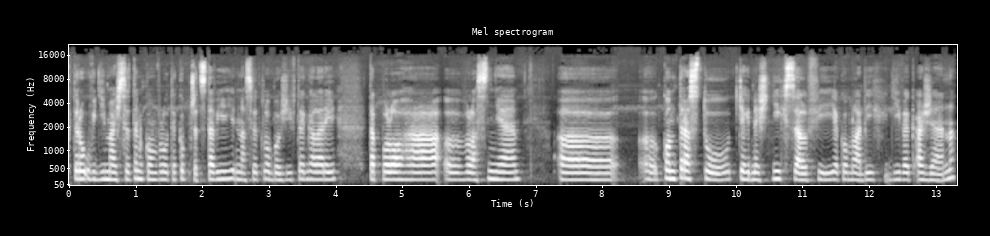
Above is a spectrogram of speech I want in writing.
kterou uvidíme, až se ten konvolut jako představí na světlo boží v té galerii. Ta poloha eh, vlastně eh, eh, kontrastu těch dnešních selfie jako mladých dívek a žen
